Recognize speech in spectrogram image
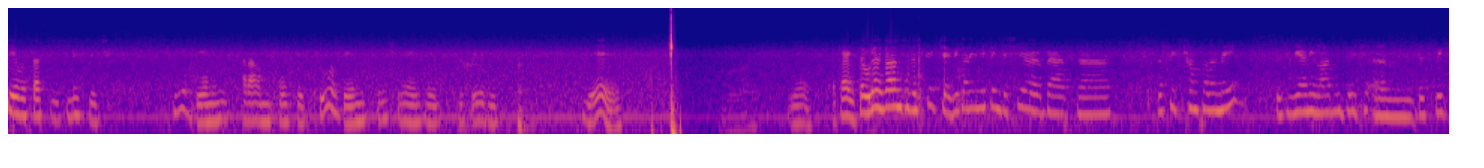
share with us his message. Two of them, Adam said, two of them, missionaries with sincerity. Yes, yes. Okay, so we're going to go into the scripture. Have you got anything to share about uh, this week's Come Follow Me? This is the only live we do um, this week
